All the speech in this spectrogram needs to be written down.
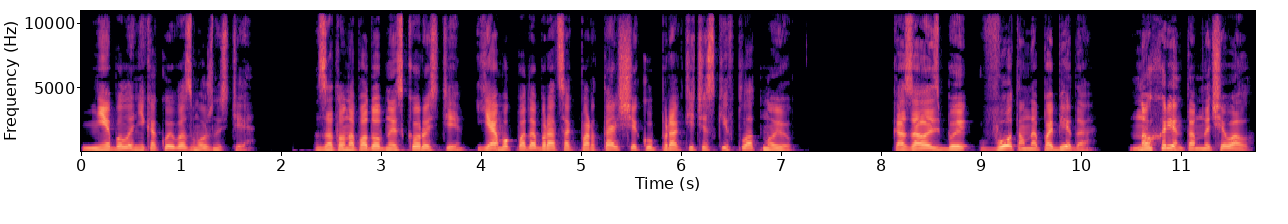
не было никакой возможности. Зато на подобной скорости я мог подобраться к портальщику практически вплотную. Казалось бы, вот она победа. Но хрен там ночевал.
